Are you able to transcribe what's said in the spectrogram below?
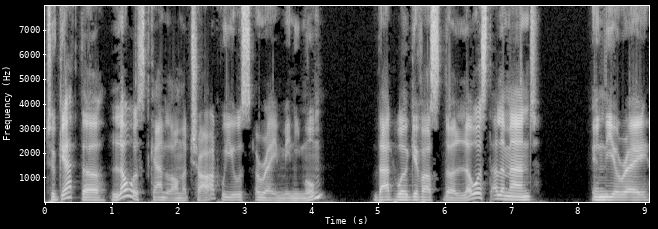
To get the lowest candle on the chart, we use array minimum. That will give us the lowest element in the array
